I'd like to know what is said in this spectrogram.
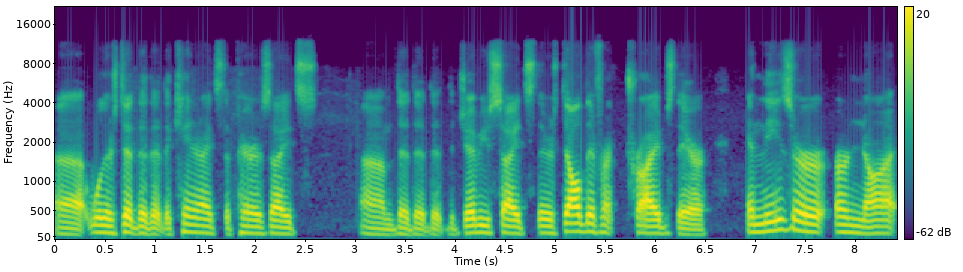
uh, well, there's the, the the Canaanites, the Perizzites, um, the, the the the Jebusites. There's all different tribes there, and these are are not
